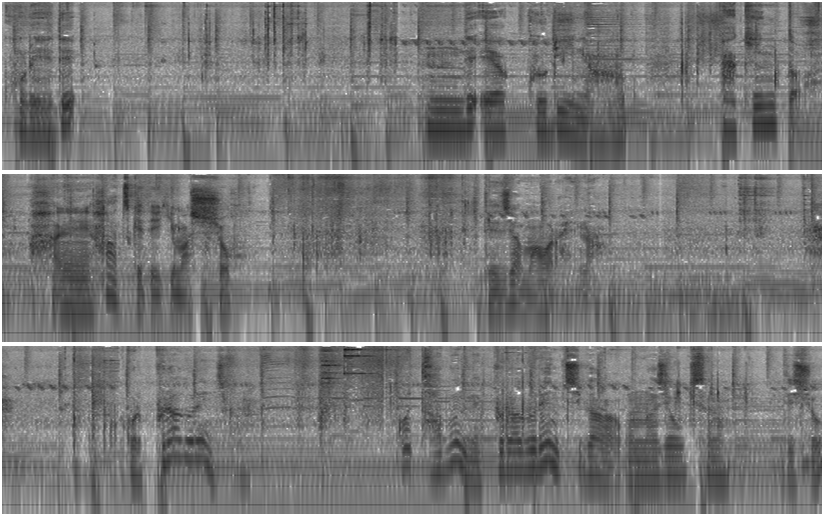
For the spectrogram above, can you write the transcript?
これで。んでエアクリーナーをパキンと、えー、刃つけていきましょう。手じゃ回らへんな。これプラグレンチかな？これ多分ねプラグレンチが同じ大きさのでしょ？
